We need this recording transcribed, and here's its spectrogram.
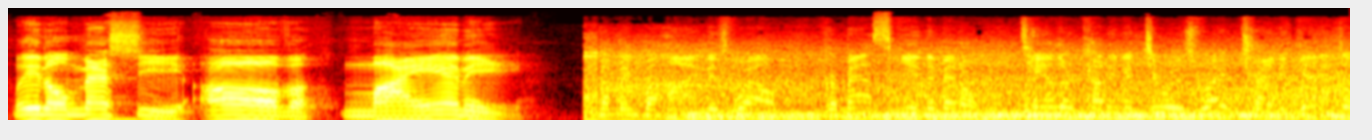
Lionel Messi of Miami. Coming behind as well. Cremaschi in the middle. Taylor cutting it to his right, trying to get it to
